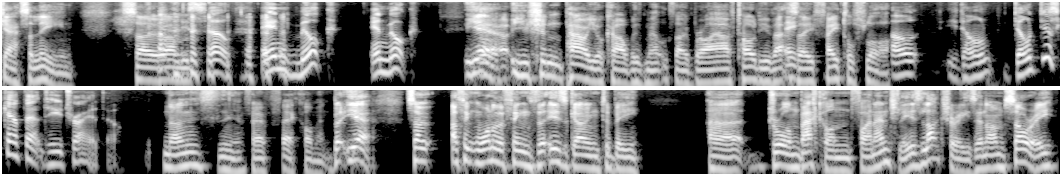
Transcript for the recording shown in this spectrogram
gasoline. So um, So, and milk and milk. yeah, you shouldn't power your car with milk, though, Bry. I've told you that's Hey. a fatal flaw. Oh, you don't don't discount that until you try it, though. No, it's, yeah, fair fair comment. But yeah, so I think one of the things that is going to be uh, drawn back on financially is luxuries, and I'm sorry,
